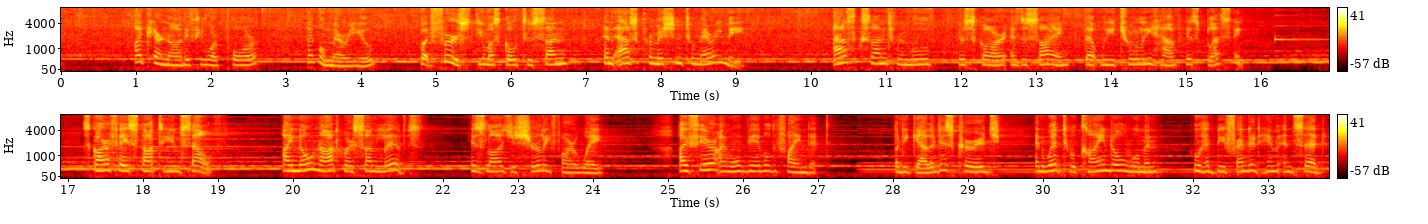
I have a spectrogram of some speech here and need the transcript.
I care not if you are poor. I will marry you. But first you must go to Sun and ask permission to marry me. Ask Sun to remove your scar as a sign that we truly have his blessing. Scarface thought to himself, I know not where Sun lives. His lodge is surely far away. I fear I won't be able to find it. But he gathered his courage and went to a kind old woman who had befriended him and said,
